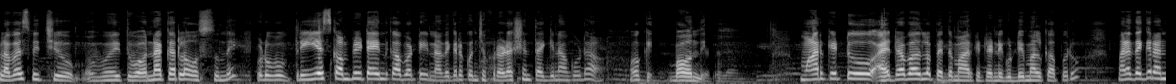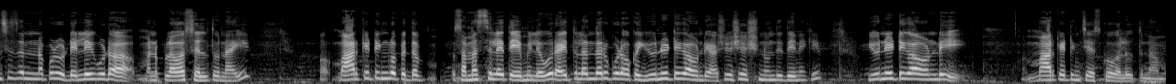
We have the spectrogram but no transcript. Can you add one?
flowers which with one ఎకర్లో వస్తుంది. ఇప్పుడు త్రీ ఇయర్స్ కంప్లీట్ అయింది కాబట్టి నా దగ్గర కొంచెం ప్రొడక్షన్ తగ్గినా కూడా ఓకే బాగుంది. మార్కెట్ హైదరాబాద్లో పెద్ద మార్కెట్ అండి గుడ్డి మల్కాపూర్. మన దగ్గర అన్సీజన్ ఉన్నప్పుడు ఢిల్లీ కూడా మన ఫ్లవర్స్ వెళ్తున్నాయి. మార్కెటింగ్లో పెద్ద సమస్యలు అయితే ఏమీ లేవు. రైతులందరూ కూడా ఒక యూనిటీగా ఉండి అసోసియేషన్ ఉంది దీనికి. యూనిటీగా ఉండి మార్కెటింగ్ చేసుకోగలుగుతున్నాము.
